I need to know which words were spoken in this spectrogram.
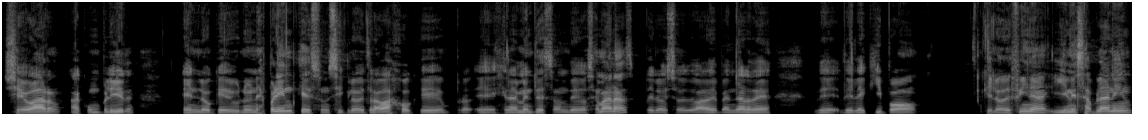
llevar a cumplir en lo que dura un sprint, que es un ciclo de trabajo que eh, generalmente son de dos semanas, pero eso va a depender de- de- del equipo que lo defina. Y en esa planning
